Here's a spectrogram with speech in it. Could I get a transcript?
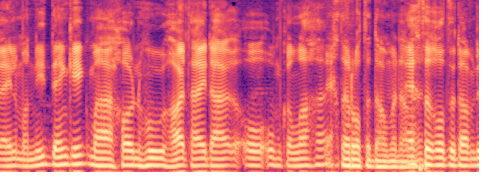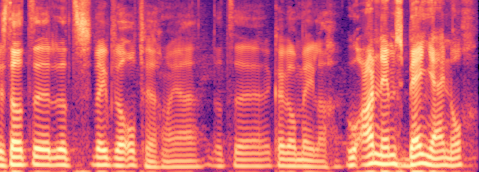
helemaal niet, denk ik. Maar gewoon hoe hard hij daar om kan lachen. Echt een Rotterdammer dan. Echt een Rotterdam. Dus dat, eh, dat zweept wel op, zeg maar. Ja, dat kan je wel meelachen. Hoe Arnhems ben jij nog?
